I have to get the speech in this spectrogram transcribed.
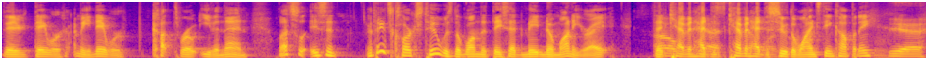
They they were. I mean, they were cutthroat even then. Well, that's isn't. I think it's Clerks Two was the one that they said made no money, right? That Oh, Kevin had yeah, to Kevin had to sue the Weinstein Company. Yeah.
